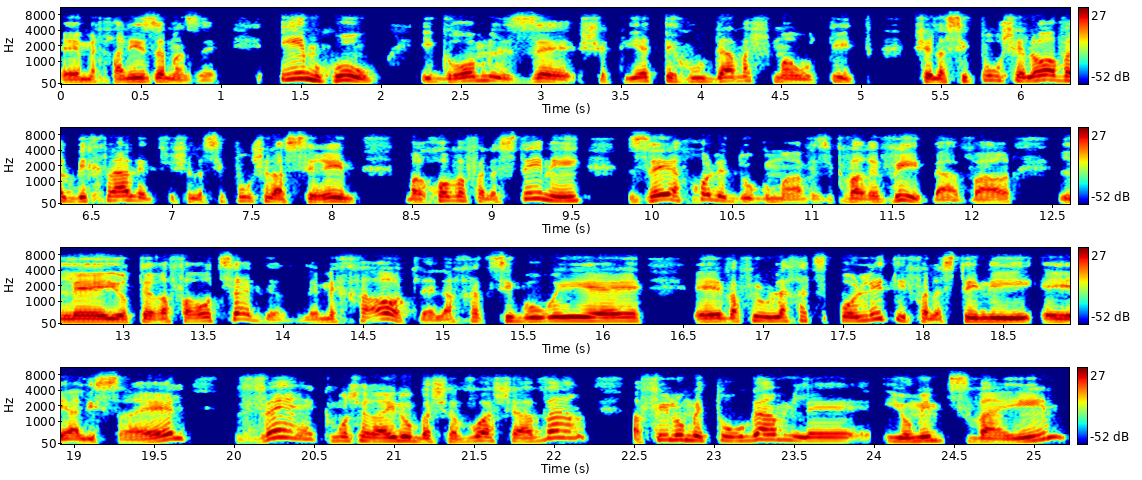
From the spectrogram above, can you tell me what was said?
המכניזם הזה. אם הוא יגרום לזה שתהיה תהודה משמעותית של הסיפור שלו, אבל בכלל של הסיפור של האסירים ברחוב הפלסטיני, זה יכול לדוגמה, וזה כבר הביא בעבר, ליותר הפרות סדר, למחאות, ללחץ ציבורי אה, אה, ואפילו לחץ פוליטי פלסטיני אה, על ישראל, וכמו שראינו בשבוע שעבר, אפילו מתורגם לאיומים צבאיים,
